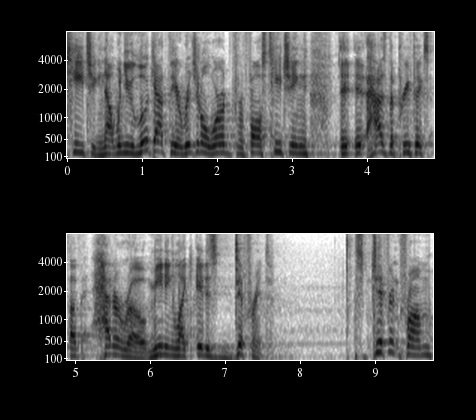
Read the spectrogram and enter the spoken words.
teaching. Now, when you look at the original word for false teaching, it, it has the prefix of hetero, meaning like it is different. It's different from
